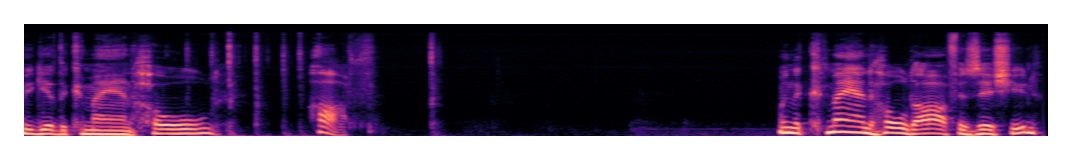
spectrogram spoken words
we give the command hold off. When the command hold off is issued,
